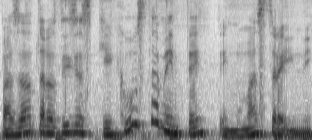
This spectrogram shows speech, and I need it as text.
pasando a otras noticias que justamente en Nomás Training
